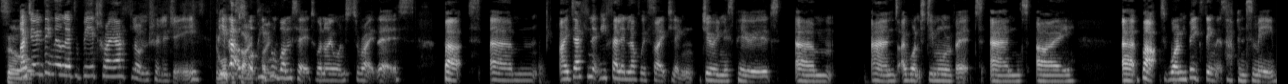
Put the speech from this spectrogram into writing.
So I don't think there'll ever be a triathlon trilogy. That was what people wanted when I wanted to write this but um, I definitely fell in love with cycling during this period, um, and I want to do more of it. And I, uh, but one big thing that's happened to me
